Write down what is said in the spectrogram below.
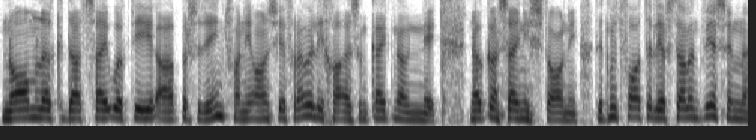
naamlik dat sy ook die uh, president van die ANC Vroueliga is en kyk nou net. Nou kan sy nie staan nie. Dit moet vir haar teleurstellend wees en uh,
